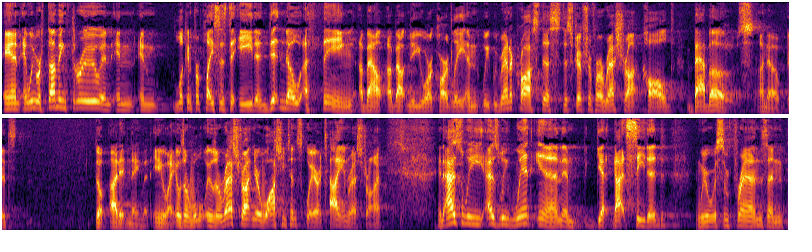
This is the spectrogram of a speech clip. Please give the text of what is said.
And, and we were thumbing through and, and, and looking for places to eat and didn't know a thing about, about New York hardly. And we, we ran across this description for a restaurant called Babbo's. I know, it's, I didn't name it. Anyway, it was, a, it was a restaurant near Washington Square, Italian restaurant. And as we, as we went in and get, got seated, and we were with some friends, and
